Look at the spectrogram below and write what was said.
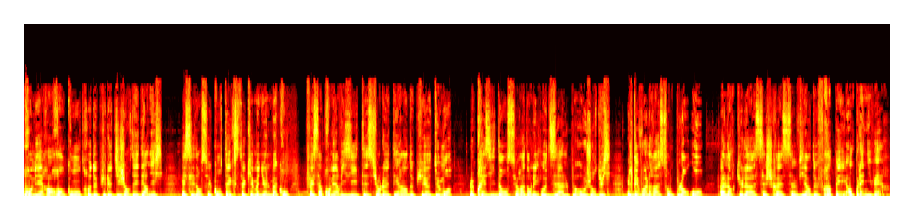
Première rencontre depuis le 10 janvier dernier. Et c'est dans ce contexte qu'Emmanuel Macron fait sa première visite sur le terrain depuis deux mois. Le président sera dans les Hautes-Alpes aujourd'hui. Il dévoilera son plan eau alors que la sécheresse vient de frapper en plein hiver.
